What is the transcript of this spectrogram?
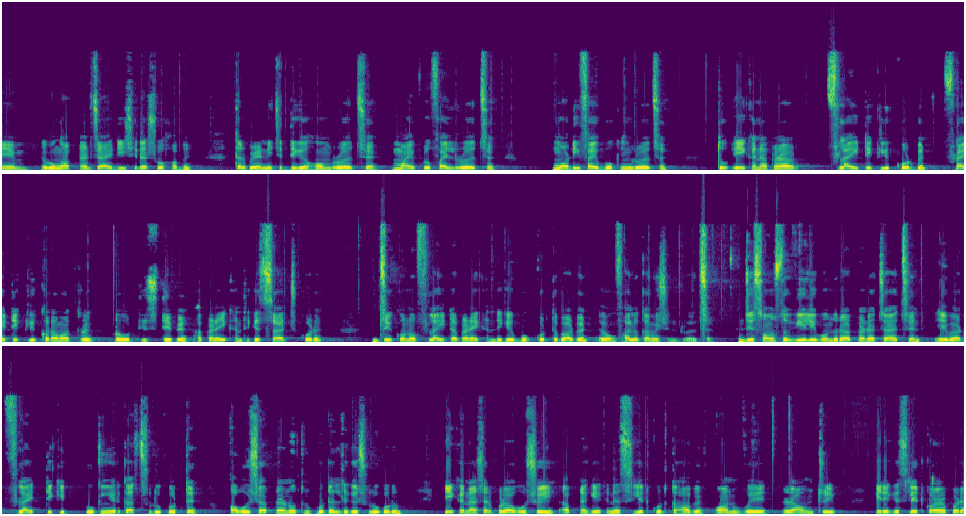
নেম এবং আপনার যে আইডি সেটা শো হবে। তারপরে নিচের দিকে হোম রয়েছে মাই প্রোফাইল রয়েছে মডিফাই বুকিং রয়েছে। তো এইখানে আপনারা ফ্লাইটে ক্লিক করবেন। ফ্লাইটে ক্লিক করা মাত্রই পরবর্তী স্টেপে আপনারা এখান থেকে সার্চ করে যে কোনো ফ্লাইট আপনারা এখান থেকে বুক করতে পারবেন এবং ভালো কমিশন রয়েছে। যে সমস্ত ভিএলই বন্ধুরা আপনারা চাইছেন, এবার ফ্লাইট টিকিট বুকিংয়ের কাজ শুরু করতে অবশ্যই আপনারা নতুন পোর্টাল থেকে শুরু করুন। এখানে আসার পরে অবশ্যই আপনাকে এখানে সিলেক্ট করতে হবে ওয়ান ওয়ে রাউন্ড ট্রিপ এটাকে সিলেক্ট করার পরে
